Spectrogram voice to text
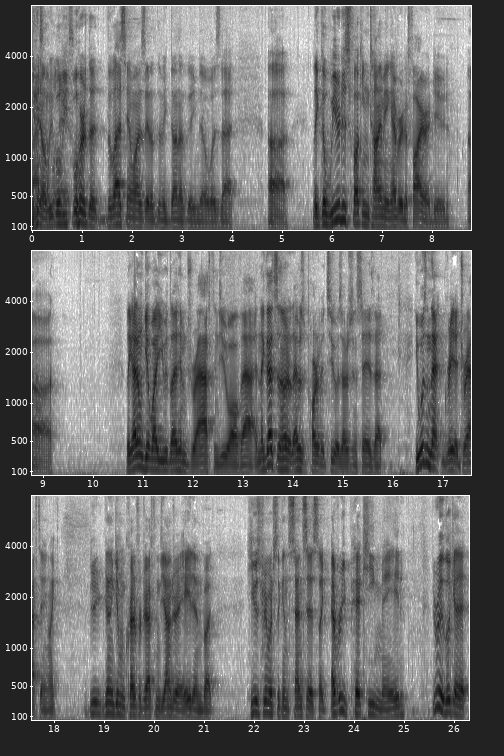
you know, well, days. before the the last thing I want to say about the McDonough thing though was that, uh, like the weirdest fucking timing ever to fire a dude. Uh, like I don't get why you would let him draft and do all that, and like that's another that was part of it too. As I was gonna say is that he wasn't that great at drafting. Like you're gonna give him credit for drafting DeAndre Ayton, but he was pretty much the consensus. Like every pick he made, you really look at it.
